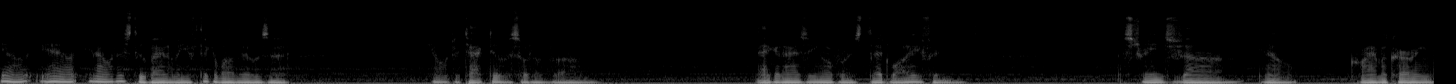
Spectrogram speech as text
Yeah, yeah, you know, it is too bad. I mean, if you think about it, there was a, you know, detective sort of um, agonizing over his dead wife and a strange, uh, you know, crime occurring,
